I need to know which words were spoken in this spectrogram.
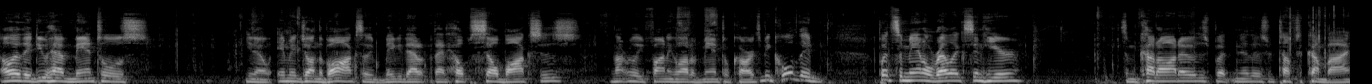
although they do have Mantle's, you know, image on the box. Maybe that that helps sell boxes. not really finding a lot of Mantle cards. It'd be cool if they'd put some Mantle relics in here, some cut autos, but you know those are tough to come by.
